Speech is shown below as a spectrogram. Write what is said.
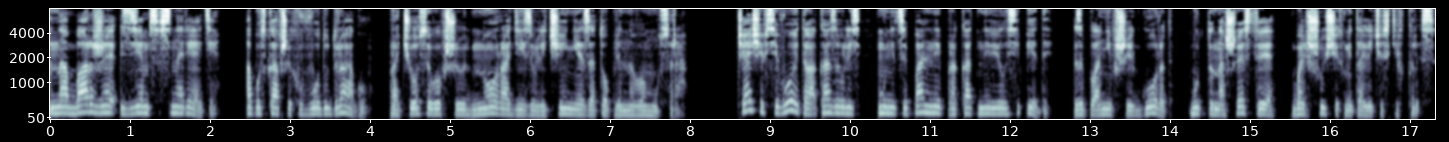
на барже «Земс-снаряде», опускавших в воду драгу, прочесывавшую дно ради извлечения затопленного мусора. Чаще всего это оказывались муниципальные прокатные велосипеды, запланившие город, будто нашествие большущих металлических крыс.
